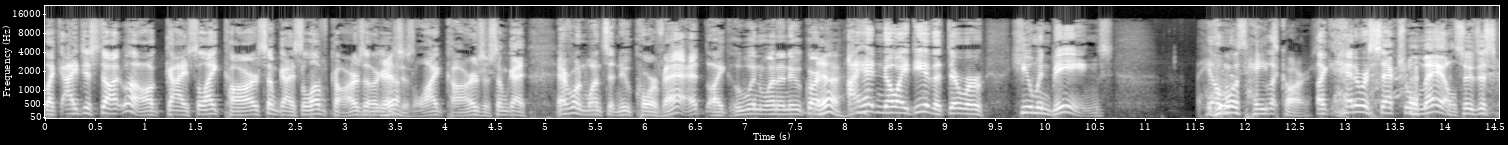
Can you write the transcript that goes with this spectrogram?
Like I just thought, well, guys like cars. Some guys love cars. Other guys Yeah. just like cars. Or some guy, everyone wants a new Corvette. Like who wouldn't want a new car? Yeah. I had no idea that there were human beings. He who almost were- hates like, cars. Like heterosexual males who just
